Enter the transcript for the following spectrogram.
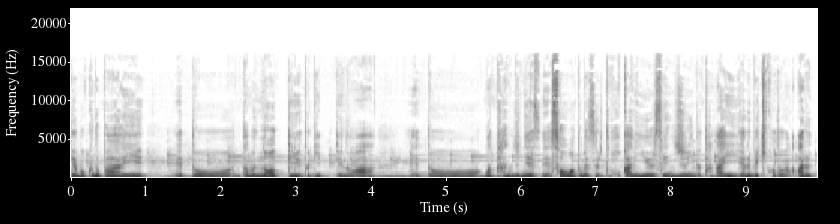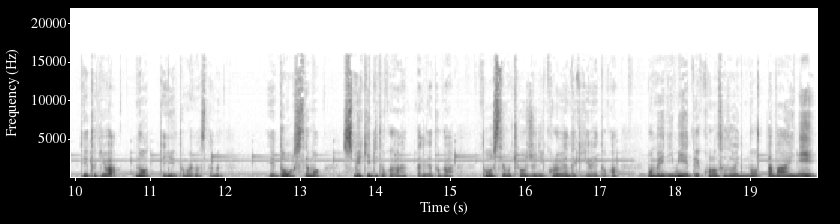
で、僕の場合、えっと、多分ノーっていう時っていうのは、えっと、まあ、単純にですね、総まとめすると他に優先順位の高いやるべきことがあるっていう時は、ノーって言うと思います、多分。えどうしても締め切りとかがあったりだとか、どうしても今日中にこれをやんなきゃいけないとか、もう目に見えてこの誘いに乗った場合に、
